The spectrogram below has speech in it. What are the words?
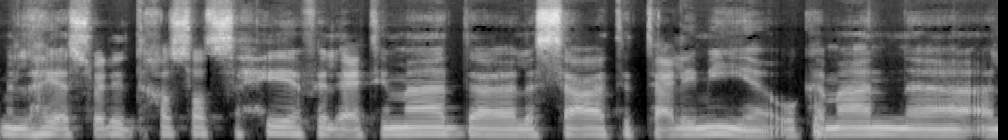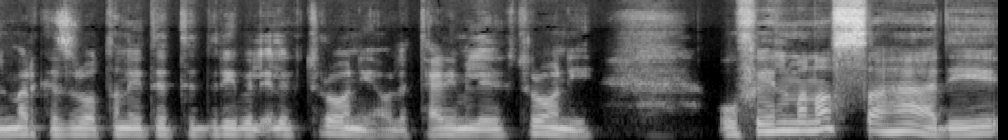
من الهيئة السعودية للتخصصات الصحية في الاعتماد آه، للساعات التعليمية وكمان آه، المركز الوطني للتدريب الإلكتروني أو للتعليم الإلكتروني. وفي المنصة هذه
